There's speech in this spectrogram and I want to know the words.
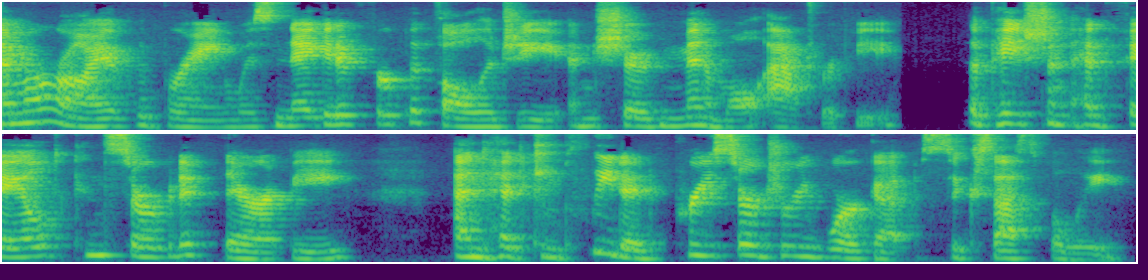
MRI of the brain was negative for pathology and showed minimal atrophy. The patient had failed conservative therapy and had completed pre surgery workup successfully.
